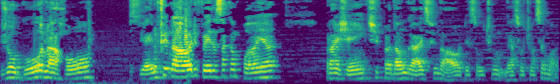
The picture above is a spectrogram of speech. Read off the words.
jogou, narrou. E aí no final ele fez essa campanha pra gente, pra dar um gás final nessa última, nessa última semana.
